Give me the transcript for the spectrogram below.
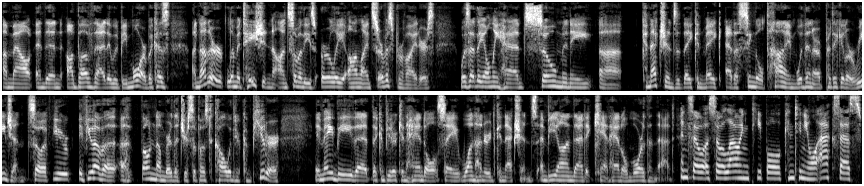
amount and then above that it would be more because another limitation on some of these early online service providers was that they only had so many uh connections that they can make at a single time within a particular region. So if you if you have a, a phone number that you're supposed to call with your computer, it may be that the computer can handle say 100 connections and beyond that it can't handle more than that. And so, so allowing people continual access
